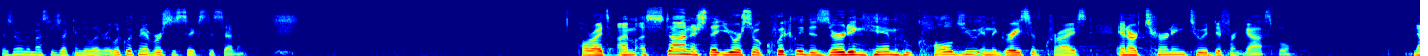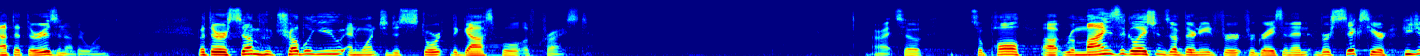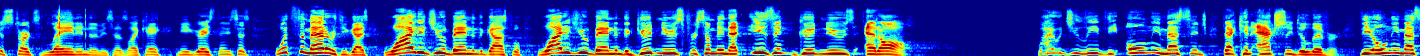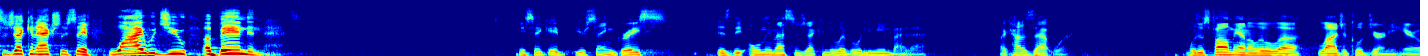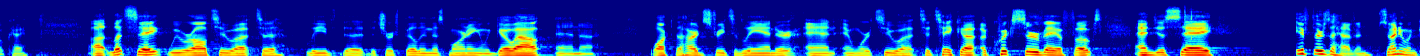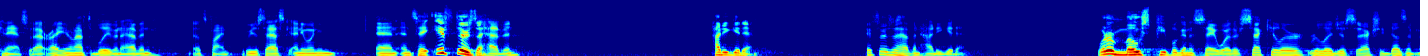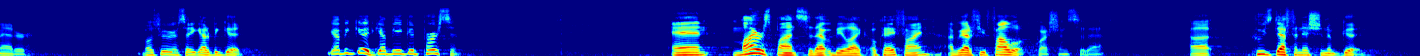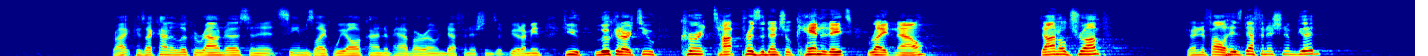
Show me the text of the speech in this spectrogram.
There's no other message that can deliver. Look with me at verses 6 to 7. Paul writes, I'm astonished that you are so quickly deserting him who called you in the grace of Christ and are turning to a different gospel. Not that there is another one, but there are some who trouble you and want to distort the gospel of Christ. All right, so so Paul uh, reminds the Galatians of their need for, for grace. And then verse 6 here, he just starts laying into them. He says, like, hey, need grace. And then he says, what's the matter with you guys? Why did you abandon the gospel? Why did you abandon the good news for something that isn't good news at all? Why would you leave the only message that can actually deliver, the only message that can actually save? Why would you abandon that? And you say, Gabe, you're saying grace is the only message that can deliver. What do you mean by that? Like, how does that work? Well, just follow me on a little uh, logical journey here, okay? Uh, let's say we were all to, uh, to leave the, the church building this morning and we go out and uh, walk the hard streets of Leander and, and we're to, uh, to take a, a quick survey of folks and just say, if there's a heaven, so anyone can answer that, right? You don't have to believe in a heaven. That's fine. We just ask anyone and, and say, if there's a heaven, how do you get in? If there's a heaven, how do you get in? What are most people going to say, whether secular, religious, it actually doesn't matter? Most people are going to say you got to be good. You got to be good. You got to be a good person. And my response to that would be like, okay, fine. I've got a few follow up questions to that. Uh, whose definition of good? Right? Because I kind of look around us and it seems like we all kind of have our own definitions of good. I mean, if you look at our two current top presidential candidates right now, Donald Trump do I need to follow his definition of good?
